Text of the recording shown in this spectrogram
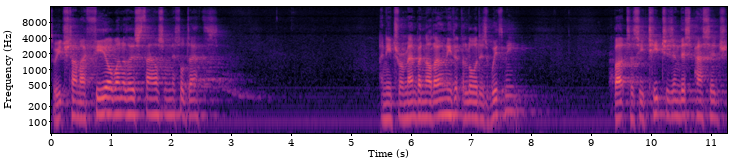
So each time I feel one of those thousand little deaths, I need to remember not only that the Lord is with me, but as He teaches in this passage,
